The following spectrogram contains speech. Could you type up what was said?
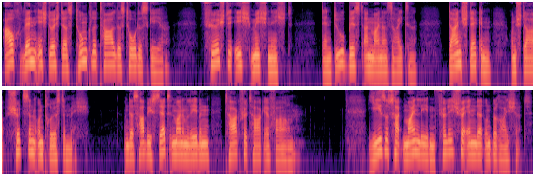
auch wenn ich durch das dunkle Tal des Todes gehe, fürchte ich mich nicht, denn du bist an meiner Seite, dein Stecken und Stab schützen und trösten mich. Und das habe ich selbst in meinem Leben Tag für Tag erfahren. Jesus hat mein Leben völlig verändert und bereichert.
